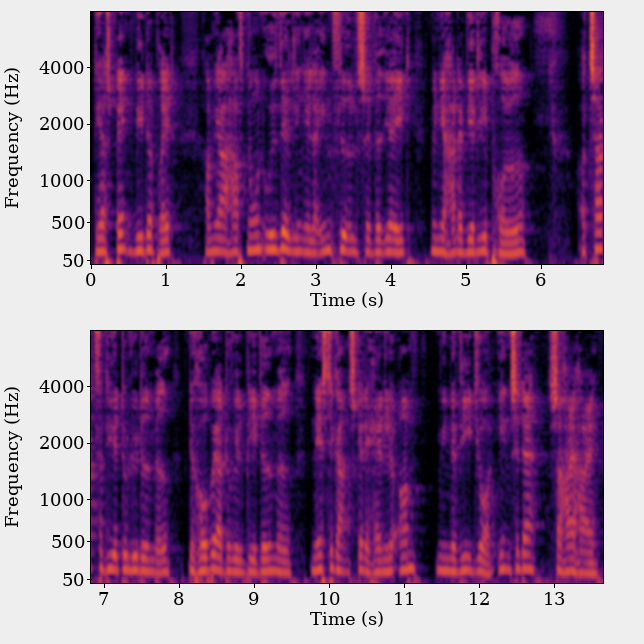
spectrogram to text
Det har spændt vidt og bredt. Om jeg har haft nogen udvikling eller indflydelse, ved jeg ikke, men jeg har da virkelig prøvet. Og tak fordi, at du lyttede med. Det håber jeg, at du vil blive ved med. Næste gang skal det handle om mine videoer. Indtil da, så hej hej.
